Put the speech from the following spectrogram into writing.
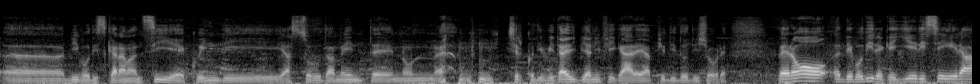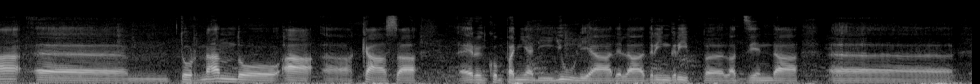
eh, vivo di scaramanzie quindi assolutamente non cerco di evitare di pianificare a più di 12 ore. Però eh, devo dire che ieri sera, ehm, tornando a, a casa, ero in compagnia di Giulia della Dream Grip, l'azienda eh,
